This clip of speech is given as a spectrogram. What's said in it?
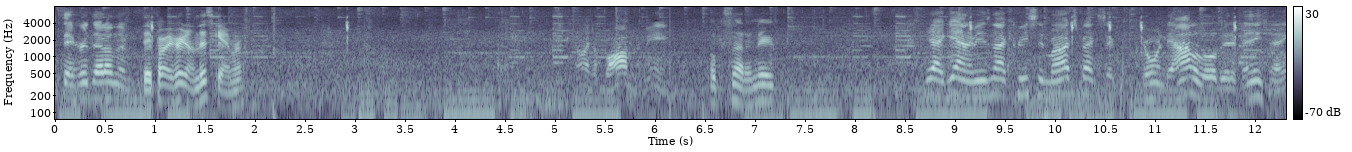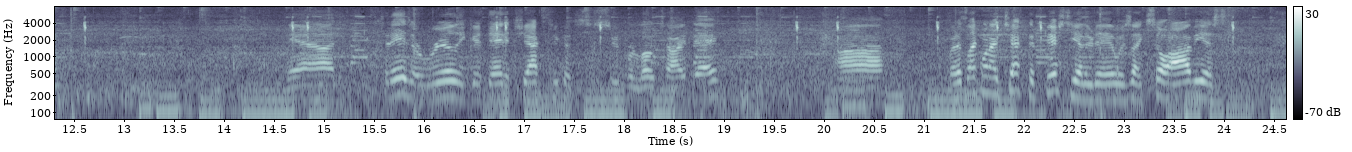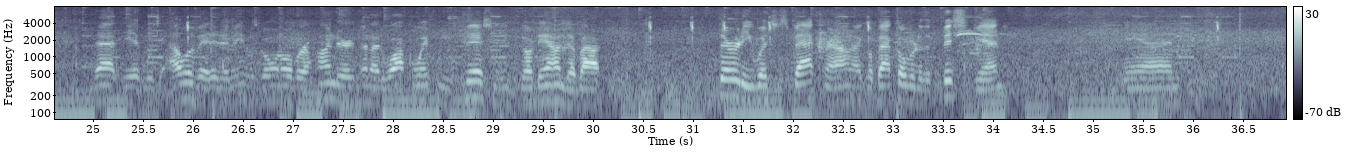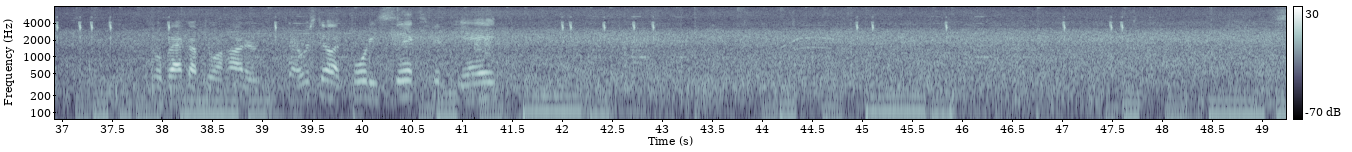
They heard that on the. They probably heard it on this camera. Sounded like a bomb to me. Hope it's not a nuke. Yeah, again, I mean, it's not creasing much. In fact, it's going down a little bit, if anything. And today's a really good day to check because it's a super low tide day. Uh, but it's like when I checked the fish the other day, it was like so obvious that it was elevated. I mean, it was going over 100, and then I'd walk away from the fish and it'd go down to about 30, which is background. I go back over to the fish again, and go back up to 100. Okay, we're still at 46, 58.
